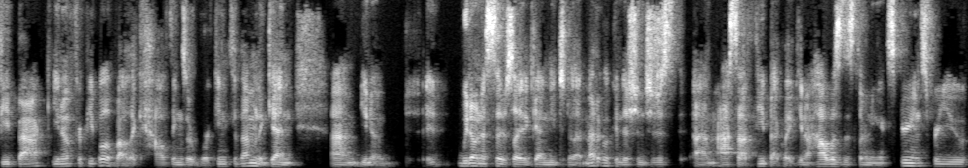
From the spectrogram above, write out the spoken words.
feedback, you know, for people about like how things are working for them. And again, um, you know, it, we don't necessarily, again, need to know that medical condition to just um, ask that feedback, like, you know, how was this learning experience for you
